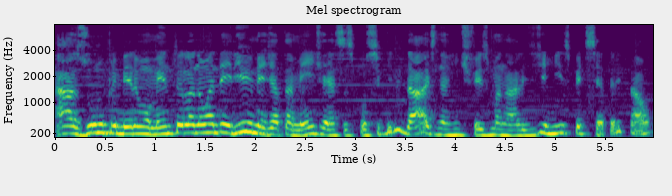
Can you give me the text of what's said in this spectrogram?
a Azul, no primeiro momento, ela não aderiu imediatamente a essas possibilidades, né? A gente fez uma análise de risco, etc e tal.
